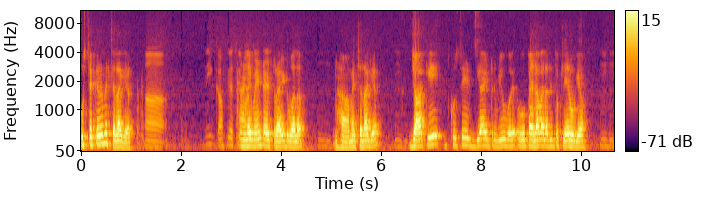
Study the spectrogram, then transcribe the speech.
उस चक्कर में मैं चला गया। नहीं काफ़ी and I went I tried वाला। हम्म, हाँ मैं चला गया। हम्म, जाके खुद से दिया इंटरव्यू वो पहला वाला दिन तो क्लियर हो गया। हम्म,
